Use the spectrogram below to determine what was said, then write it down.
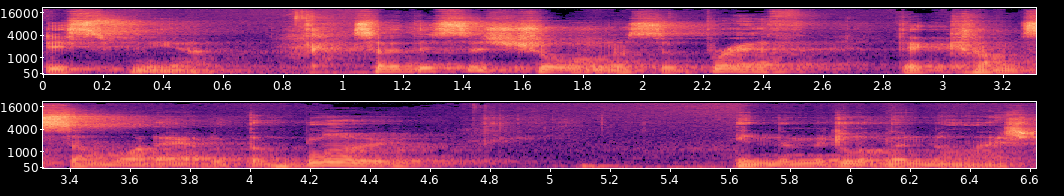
dyspnea. So, this is shortness of breath that comes somewhat out of the blue in the middle of the night.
